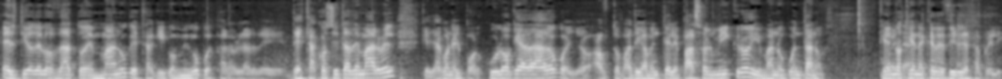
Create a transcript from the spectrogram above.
el tío de los datos es Manu, que está aquí conmigo pues para hablar de, estas cositas de Marvel, que ya con el por culo que ha dado, pues yo automáticamente le paso el micro y Manu, cuéntanos. ¿Qué nos tienes que decir de esta peli?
